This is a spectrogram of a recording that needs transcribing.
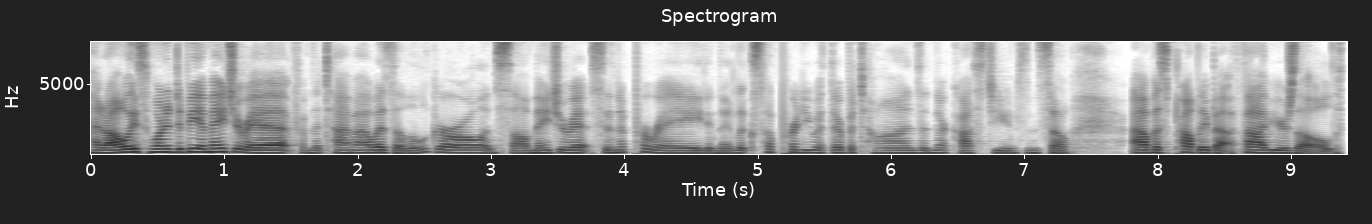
I had always wanted to be a majorette from the time I was a little girl and saw majorettes in a parade, and they looked so pretty with their batons and their costumes. And so I was probably about five years old,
